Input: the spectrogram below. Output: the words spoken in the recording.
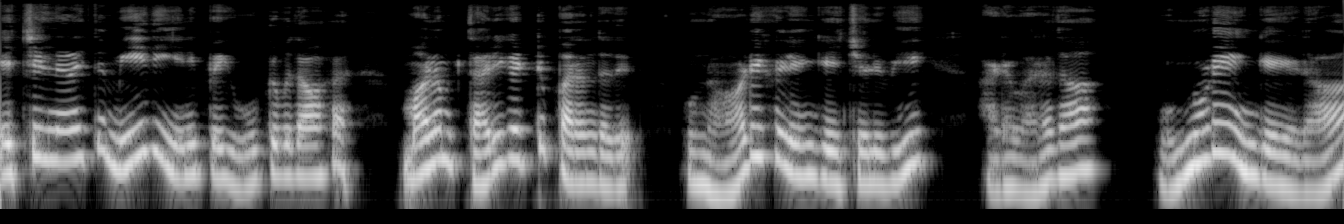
எச்சில் நினைத்து மீதி இனிப்பை ஊட்டுவதாக மனம் தரிகட்டு பறந்தது. உன் ஆடைகள் எங்கே செலுவி அட வரதா? உன்னுடைய எங்கேயடா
